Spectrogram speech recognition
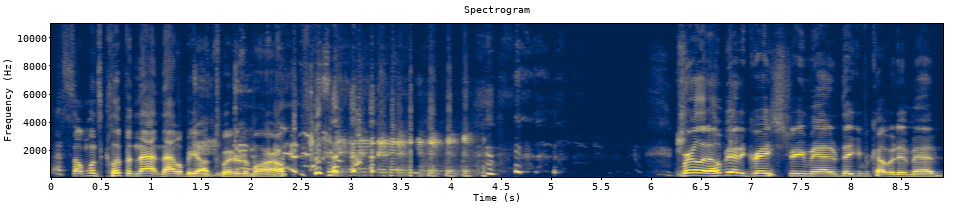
someone's clipping that, and that'll be on Twitter tomorrow. Merlin, I hope you had a great stream, man. Thank you for coming in, man.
